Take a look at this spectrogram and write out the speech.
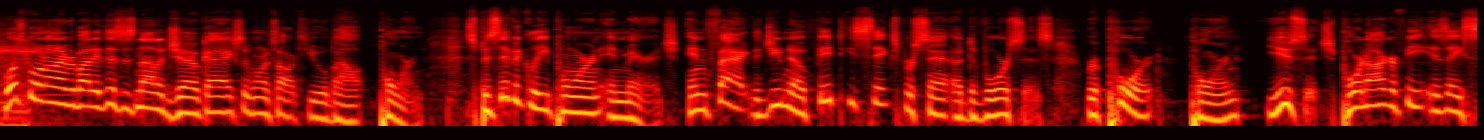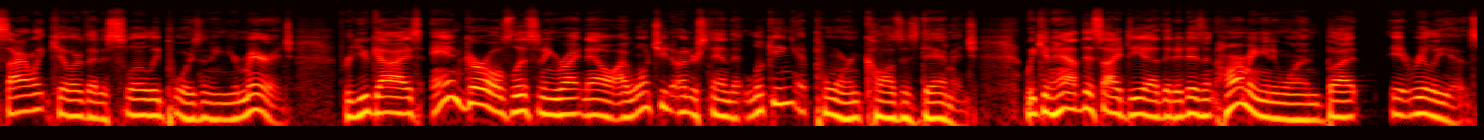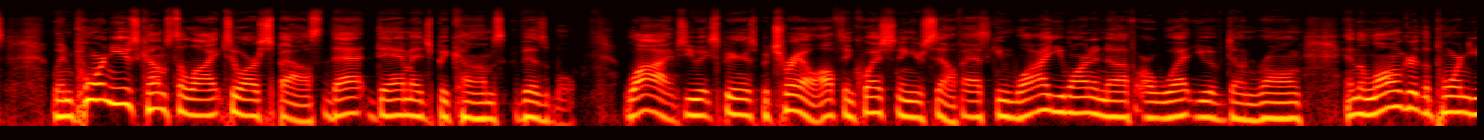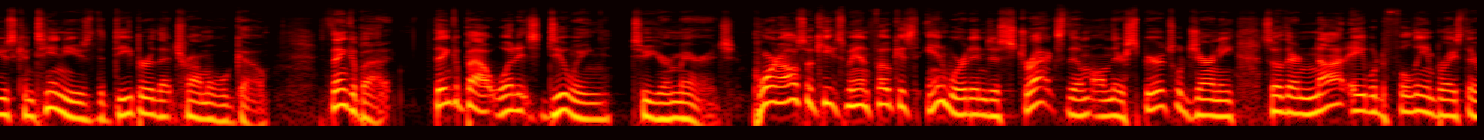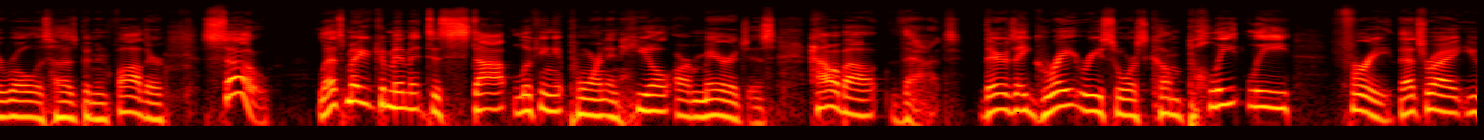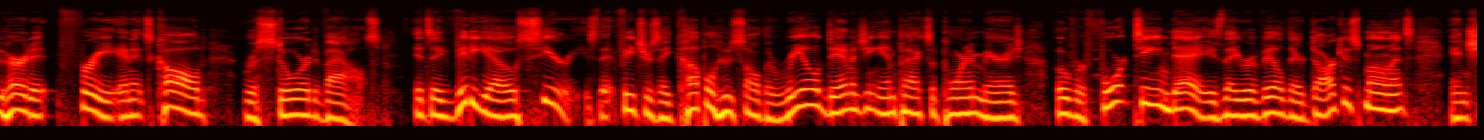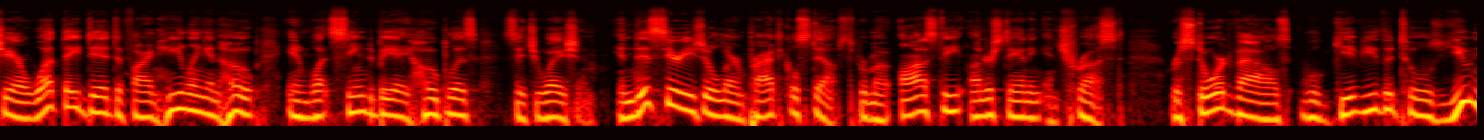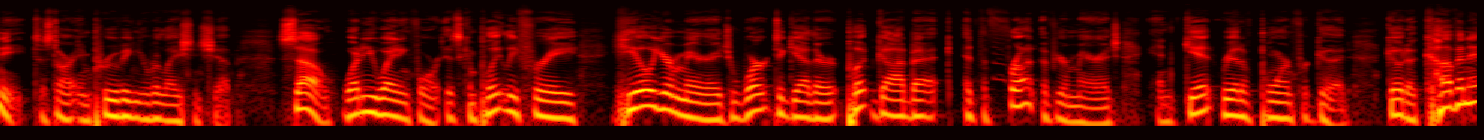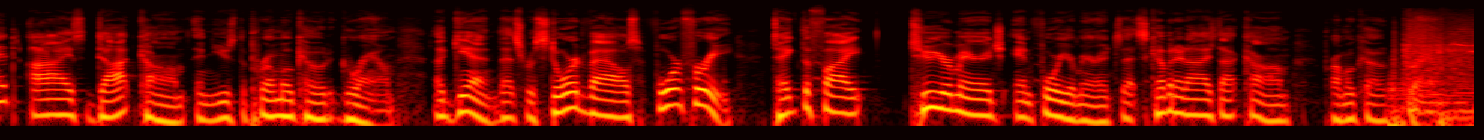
What's going on, everybody? This is not a joke. I actually want to talk to you about porn, specifically porn in marriage. In fact, did you know 56% of divorces report porn usage? Pornography is a silent killer that is slowly poisoning your marriage. For you guys and girls listening right now, I want you to understand that looking at porn causes damage. We can have this idea that it isn't harming anyone, but It really is. When porn use comes to light to our spouse, that damage becomes visible. Wives, you experience betrayal, often questioning yourself, asking why you aren't enough or what you have done wrong. And the longer the porn use continues, the deeper that trauma will go. Think about it. Think about what it's doing to your marriage. Porn also keeps men focused inward and distracts them on their spiritual journey so they're not able to fully embrace their role as husband and father. So, let's make a commitment to stop looking at porn and heal our marriages. How about that? There's a great resource completely free. That's right, you heard it, free, and it's called Restored Vows. It's a video series that features a couple who saw the real damaging impacts of porn in marriage. Over 14 days, they reveal their darkest moments and share what they did to find healing and hope in what seemed to be a hopeless situation. In this series, you'll learn practical steps to promote honesty, understanding, and trust. Restored Vows will give you the tools you need to start improving your relationship. So, what are you waiting for? It's completely free. Heal your marriage, work together, put God back at the front of your marriage, and get rid of porn for good. Go to covenanteyes.com and use the promo code GRAHAM. Again, that's Restored Vows for free. Take the fight to your marriage and for your marriage. That's covenanteyes.com, promo code GRAHAM.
